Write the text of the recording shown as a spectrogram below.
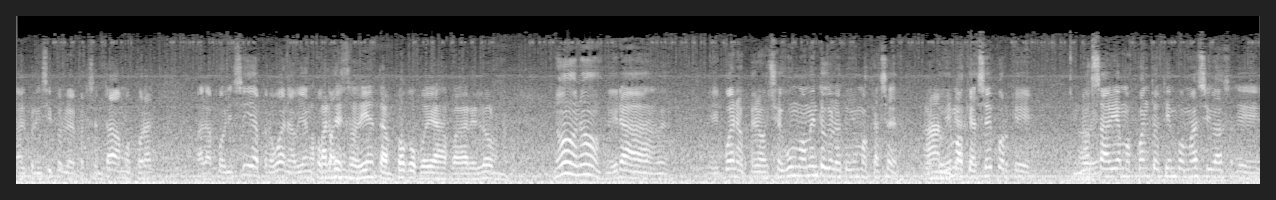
al principio le presentábamos por a la policía, pero bueno, habían Aparte esos días tampoco podías apagar el horno. No, no, era bueno, pero llegó un momento que lo tuvimos que hacer. Lo Ah, tuvimos mira. que hacer porque no sabíamos cuánto tiempo más iba, eh,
